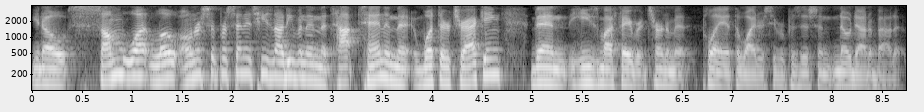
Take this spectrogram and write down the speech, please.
you know, somewhat low ownership percentage, he's not even in the top 10 in the, what they're tracking, then he's my favorite tournament play at the wide receiver position, no doubt about it.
